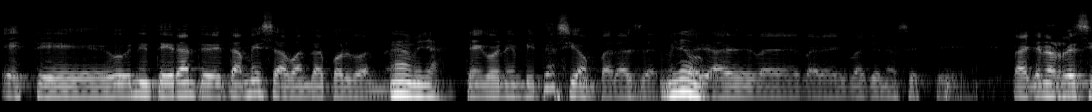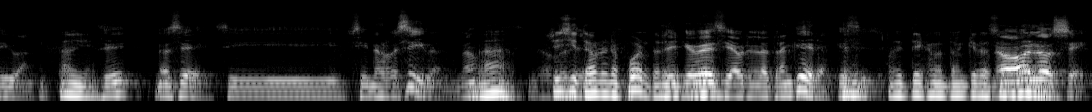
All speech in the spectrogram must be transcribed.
este, un integrante de esta mesa va a andar por Golnay. Ah, mirá. Tengo una invitación para hacer. Mirá vos. Para, para- para- para que nos este, para que nos reciban. Está bien. ¿Sí? No sé, si, si nos reciben, ¿no? Ah, Si nos sí, sí, te abren la puerta. Hay que ver si abren la tranquera. qué sé yo. Ahí te dejan la tranquera No lo sé,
